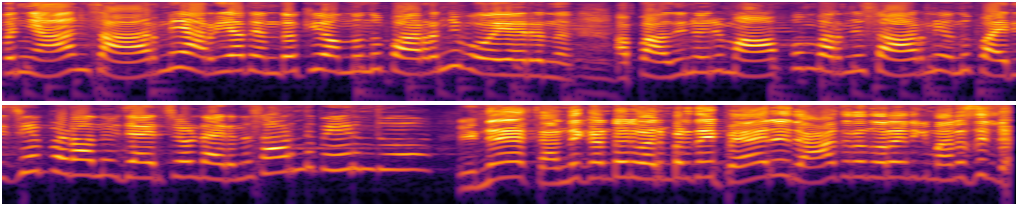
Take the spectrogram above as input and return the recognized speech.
അപ്പൊ ഞാൻ സാറിനെ അറിയാതെ എന്തൊക്കെയോ അന്നൊന്ന് പറഞ്ഞു പോയായിരുന്നു. അപ്പൊ അതിനൊരു മാപ്പും പറഞ്ഞ് സാറിനെ ഒന്ന് പരിചയപ്പെടാന്ന് വിചാരിച്ചോണ്ടായിരുന്നു. സാറിന്റെ പേരെന്തുവാ? പിന്നെ കണ്ണി കണ്ടവർ വരുമ്പോഴത്തേക്ക് പേര് രാജൻ എന്ന് പറയാൻ എനിക്ക് മനസ്സില്ല.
